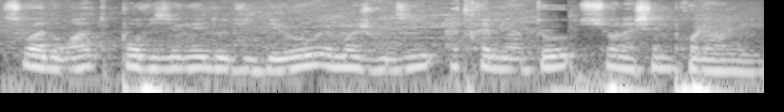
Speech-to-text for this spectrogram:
soit à droite pour visionner d'autres vidéos. Et moi, je vous dis à très bientôt sur la chaîne ProLearning.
